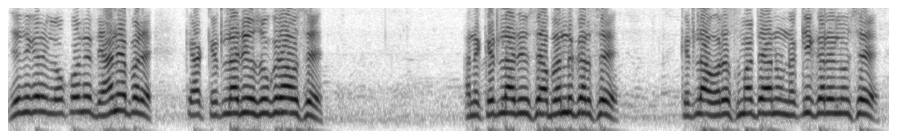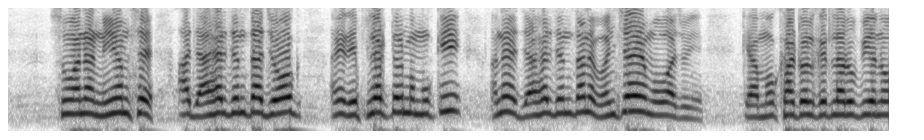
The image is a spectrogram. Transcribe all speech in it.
જેથી કરી લોકોને ધ્યાને પડે કે આ કેટલા દિવસ ઉઘરાવશે અને કેટલા દિવસે આ બંધ કરશે, કેટલા વર્ષ માટે આનું નક્કી કરેલું છે, શું આના નિયમ છે, આ જાહેર જનતા જોગ અહીં રિફ્લેક્ટરમાં મૂકી અને જાહેર જનતાને વંચાય એમ હોવા જોઈએ કે આ મોખા ટોલ કેટલા રૂપિયાનો,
